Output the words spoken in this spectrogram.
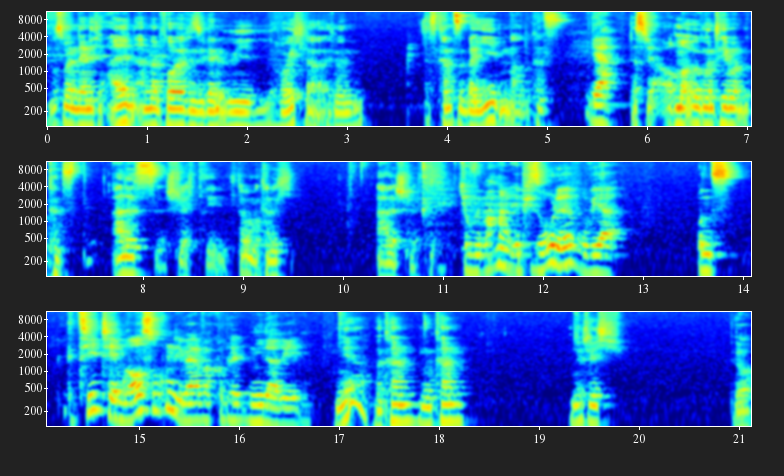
muss man ja nicht allen anderen vorwerfen, sie wären irgendwie Heuchler. Ich meine, das kannst du bei jedem machen. Du kannst ja, das wäre auch mal irgendwo ein Thema. Du kannst alles schlecht reden. Ich glaube, man kann nicht alles schlecht reden. Jo, wir machen mal eine Episode, wo wir uns gezielt Themen raussuchen, die wir einfach komplett niederreden. Ja, man kann, man kann wirklich, ja,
